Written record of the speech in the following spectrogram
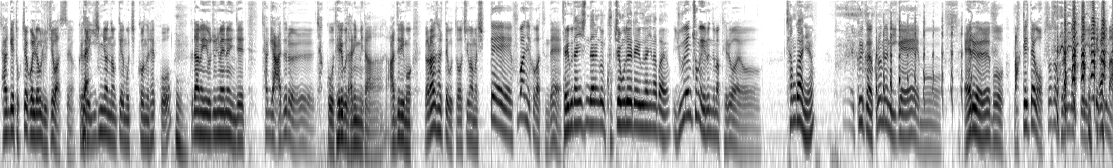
자기의 독재 권력을 유지해 왔어요. 그래서 네. 20년 넘게 뭐 집권을 했고, 음. 그 다음에 요즘에는 이제 자기 아들을 자꾸 데리고 다닙니다. 아들이 뭐 11살 때부터 지금 아마 10대 후반일 것 같은데, 데리고 다니신다는 건 국제 무대에 데리고 다니나 봐요. 유엔 총회 이런 데 막 데려와요. 참고 아니에요? 그러니까요. 그러면 이게 뭐 애를 뭐 맡길 데가 없어서 그런 것도 있겠지만,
